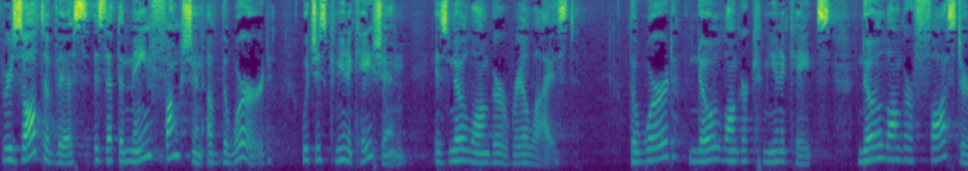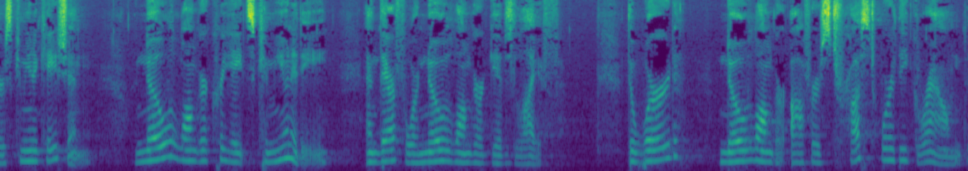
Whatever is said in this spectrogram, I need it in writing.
The result of this is that the main function of the word, which is communication, is no longer realized. The word no longer communicates, no longer fosters communication, no longer creates community, and therefore no longer gives life. The word no longer offers trustworthy ground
